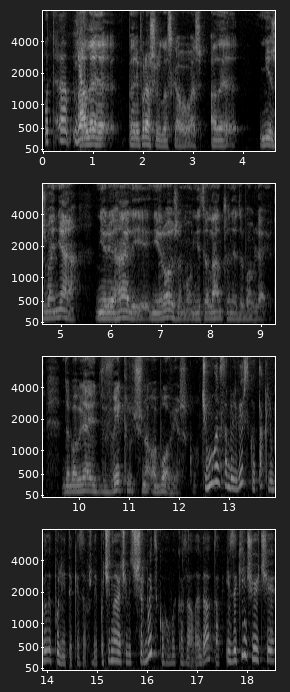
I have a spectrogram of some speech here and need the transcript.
от е, я Але перепрошую ласкаво вас, але ні звання, ні регалії, ні розуму, ні таланту не додають. Додають виключно обов'язку. чому ансамбль вірського так любили політики завжди? Починаючи від Щербицького, ви казали, да? так, і закінчуючи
